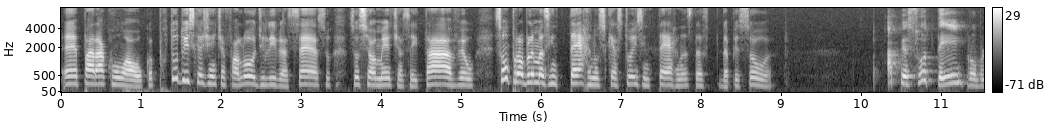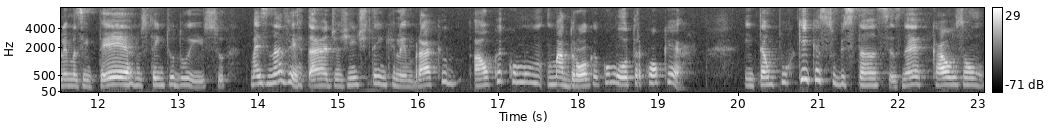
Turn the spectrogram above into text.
é, parar com o álcool? É por tudo isso que a gente já falou, de livre acesso, socialmente aceitável, são problemas internos, questões internas da, da pessoa? A pessoa tem problemas internos, tem tudo isso. Mas na verdade a gente tem que lembrar que o álcool é como uma droga como outra qualquer. Então, por que, que as substâncias né, causam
